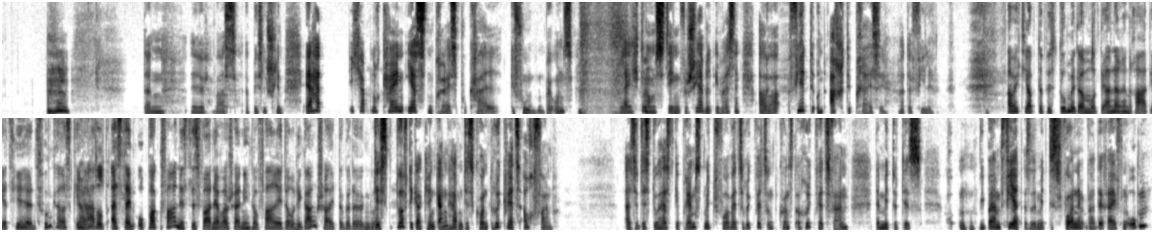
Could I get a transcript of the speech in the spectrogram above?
dann äh, war es ein bisschen schlimm. Er hat ich habe noch keinen ersten Preispokal gefunden bei uns. Vielleicht haben sie den verscherbelt, ich weiß nicht. Aber vierte und achte Preise hat er viele. Aber ich glaube, da bist du mit einem moderneren Rad jetzt hierher ins Funkhaus geradelt, ja. als dein Opa gefahren ist. Das waren ja wahrscheinlich noch Fahrräder ohne Gangschaltung oder irgendwas. Das durfte gar keinen Gang haben. Das konnte rückwärts auch fahren. Also das, du hast gebremst mit vorwärts, rückwärts und konntest auch rückwärts fahren, damit du das, wie beim Pferd, also damit das vorne war der Reifen oben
